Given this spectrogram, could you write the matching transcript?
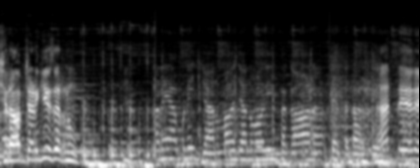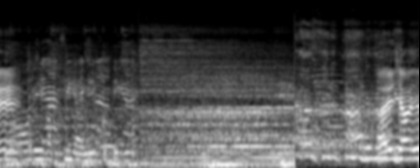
ਸ਼ਰਾਬ ਚੜ ਗਈ ਸਿਰ ਨੂੰ। ਅਰੇ ਆਪਣੀ ਜਨਮਾਂ ਜਨਮਾਂ ਦੀ ਥਕਾਨ ਢਿੱਡ ਕਰਕੇ। ਹਾਂ ਤੇਰੇ। ਉਹਦੀ ਆਈ ਕੁੱਟੀ। ਗਈ ਆਈ ਸ਼ਾਹ ਜੀ।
